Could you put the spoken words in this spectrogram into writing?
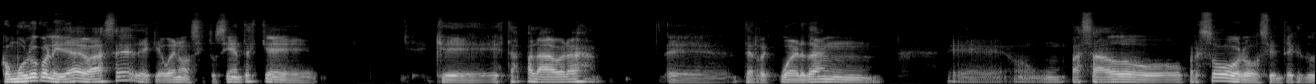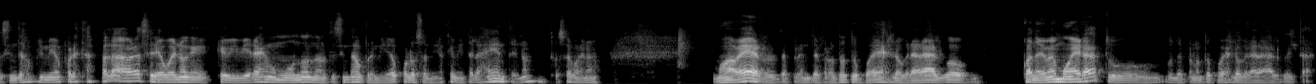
comulgo con la idea de base de que, bueno, si tú sientes que, estas palabras eh, te recuerdan eh, un pasado opresor o sientes que te sientes oprimido por estas palabras, sería bueno que, que, vivieras en un mundo donde no te sientas oprimido por los sonidos que emite la gente, ¿no? Entonces, bueno, vamos a ver, de pronto tú puedes lograr algo. Cuando yo me muera, tú de pronto puedes lograr algo y tal.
